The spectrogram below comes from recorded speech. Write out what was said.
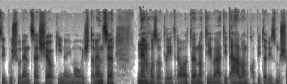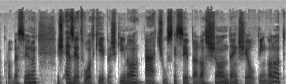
típusú rendszer, se a kínai maoista rendszer nem hozott létre alternatívát, itt államkapitalizmusokról beszélünk, és ezért volt képes Kína átcsúszni szépen lassan Deng Xiaoping alatt,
